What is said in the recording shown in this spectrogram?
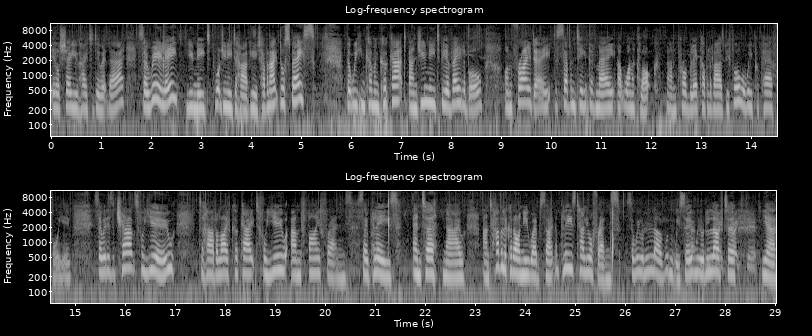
it'll show you how to do it there. So really, you need what do you need to have? You need to have an outdoor space that we can come and cook at, and you need to be available on Friday, the 17th of May at one o'clock, and probably a couple of hours before while we prepare for you. So it is a chance for you to have a live cookout for you and five friends. So please enter now and have a look at our new website and please tell your friends. So we would love, wouldn't we, Sue? Yeah, we it'd love great- to. great to do it. Yeah,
